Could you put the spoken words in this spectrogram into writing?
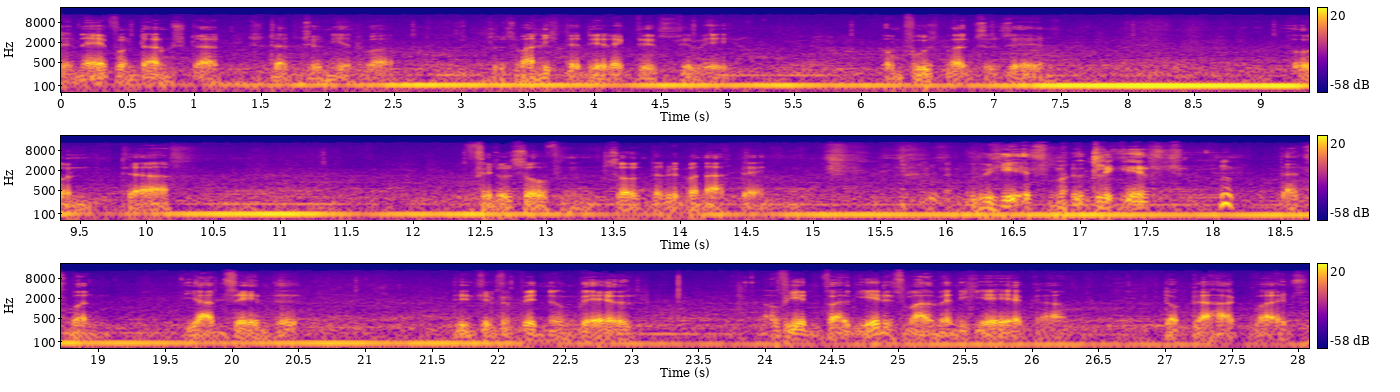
der Nähe von Darmstadt stationiert war. Das war nicht der direkteste Weg, um Fußball zu sehen. Und äh, Philosophen sollten darüber nachdenken, wie es möglich ist, dass man Jahrzehnte diese Verbindung behält. Auf jeden Fall jedes Mal, wenn ich hierher kam, Dr. Hack weiß,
